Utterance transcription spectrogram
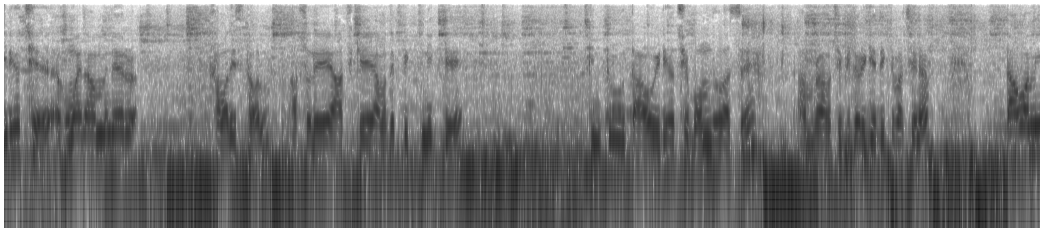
এটি হচ্ছে হুমায়ুন আহমেদের সমাধিস্থল। আসলে আজকে আমাদের পিকনিক ডে কিন্তু তাও এটি হচ্ছে বন্ধ আছে। আমরা হচ্ছে ভিতরে গিয়ে দেখতে পাচ্ছি না। তাও আমি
